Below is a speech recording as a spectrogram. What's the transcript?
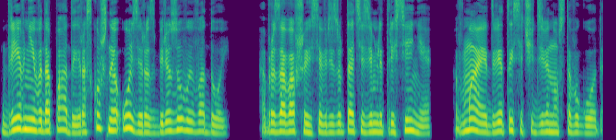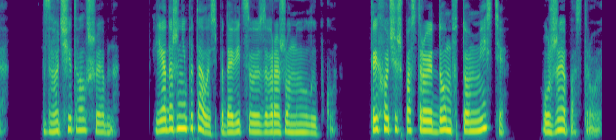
древние водопады и роскошное озеро с бирюзовой водой, образовавшееся в результате землетрясения в мае 2090 года. Звучит волшебно. Я даже не пыталась подавить свою завороженную улыбку. «Ты хочешь построить дом в том месте?» «Уже построил».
